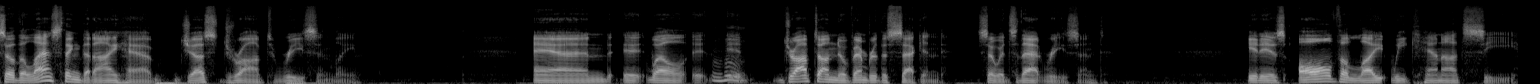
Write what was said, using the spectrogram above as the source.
So the last thing that I have just dropped recently. And it well, it, mm-hmm. it dropped on November the 2nd, so it's that recent. It is All the Light We Cannot See,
